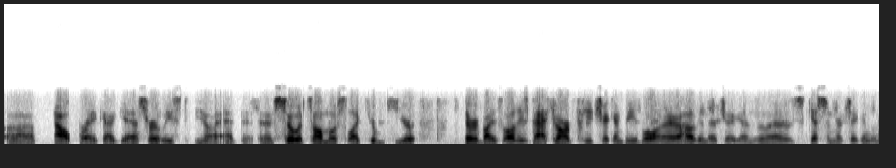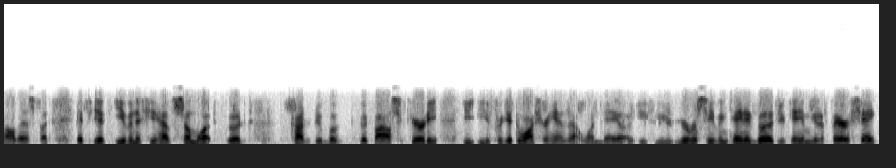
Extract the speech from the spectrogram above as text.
uh, outbreak, I guess, or at least you know. At, uh, so it's almost like you're you're everybody's all these backyard pea chicken people and they're hugging their chickens and they're just kissing their chickens and all this. But if, if even if you have somewhat good try to do good biosecurity, you, you forget to wash your hands out one day. You, you- you're receiving tainted goods. You can't even get a fair shake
